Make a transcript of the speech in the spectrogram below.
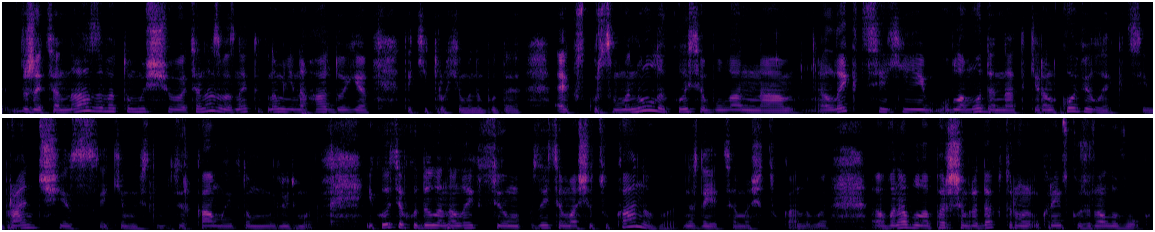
вже ця назва, тому що ця назва, знаєте, вона мені нагадує такий трохи у мене буде екскурс в минуле. Колись я була на лекції, була мода на такі ранкові лекції, бранчі з якимись там зірками і відомими людьми. І колись я ходила на лекцію, здається, Маші Цуканової, не здається, Маші Цуканової, вона була першим редактором українського журналу Вок.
